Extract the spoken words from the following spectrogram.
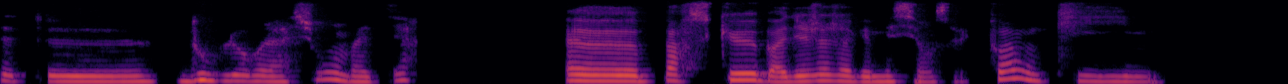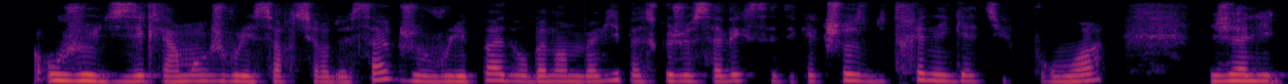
cette euh, double relation, on va dire. Parce que bah, déjà, j'avais mes séances avec toi, donc qui, où je disais clairement que je voulais sortir de ça, que je voulais pas d'Urbain dans ma vie parce que je savais que c'était quelque chose de très négatif pour moi. J'alliais,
